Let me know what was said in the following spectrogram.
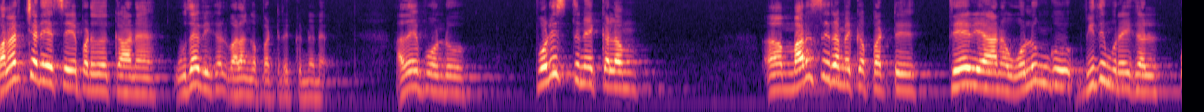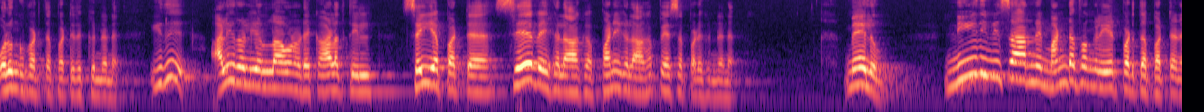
வளர்ச்சியடைய செய்யப்படுவதற்கான உதவிகள் வழங்கப்பட்டிருக்கின்றன. அதே போன்று போலீஸ் திணைக்களம் மறுசீரமைக்கப்பட்டு தேவையான ஒழுங்கு விதிமுறைகள் ஒழுங்குபடுத்தப்பட்டிருக்கின்றன. இது அலிரலி அல்லாவனுடைய காலத்தில் செய்யப்பட்ட சேவைகளாக பணிகளாக பேசப்படுகின்றன. மேலும் நீதி விசாரணை மண்டபங்கள் ஏற்படுத்தப்பட்டன.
